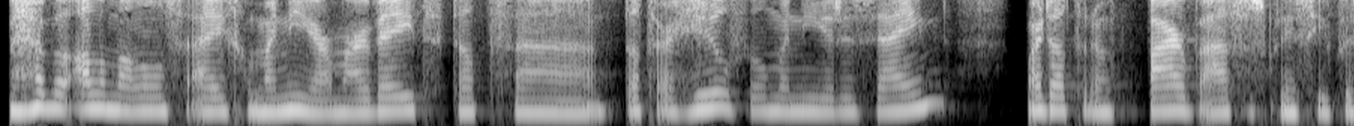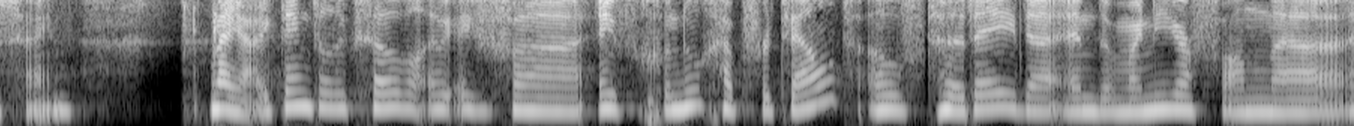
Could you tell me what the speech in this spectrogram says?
We hebben allemaal onze eigen manier, maar weet dat, uh, dat er heel veel manieren zijn, maar dat er een paar basisprincipes zijn. Nou ja, ik denk dat ik zo wel even, even genoeg heb verteld over de reden en de manier van uh,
